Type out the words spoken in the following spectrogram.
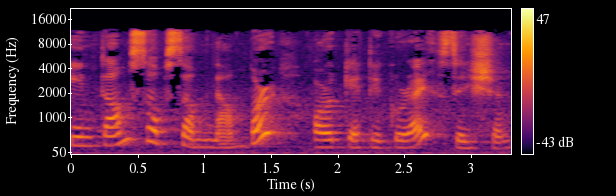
in terms of some number or categorization.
